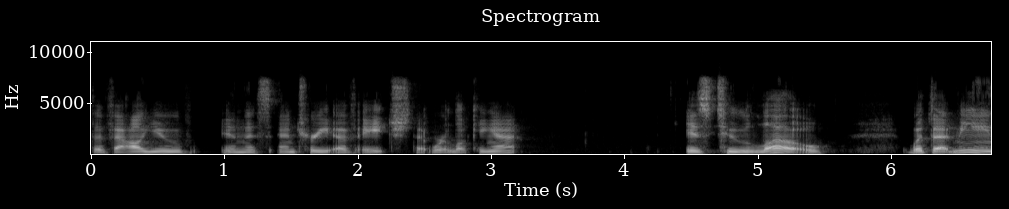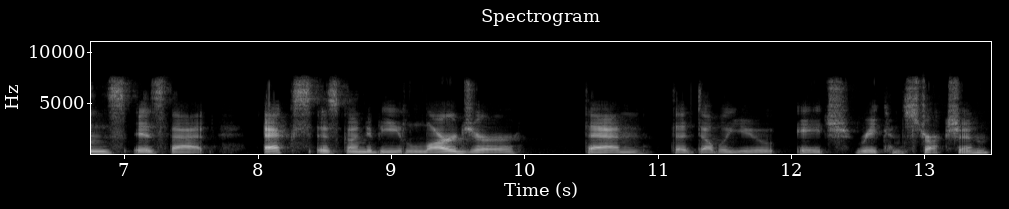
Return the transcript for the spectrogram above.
the value in this entry of h that we're looking at, is too low, what that means is that x is going to be larger than the WH reconstruction.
